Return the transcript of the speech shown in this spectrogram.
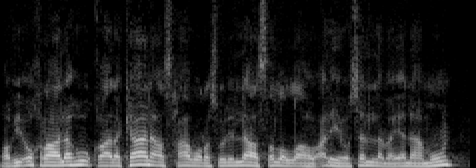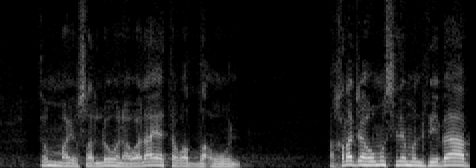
وفي أخرى له قال كان أصحاب رسول الله صلى الله عليه وسلم ينامون ثم يصلون ولا يتوضؤون. أخرجه مسلم في باب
